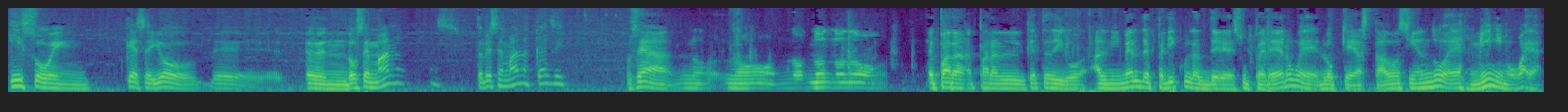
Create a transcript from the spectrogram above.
hizo en, qué sé yo, en dos semanas, tres semanas casi. O sea, no, no, no, no, no, no. Eh, Para, para el, ¿qué te digo? Al nivel de películas de superhéroe, lo que ha estado haciendo es mínimo, vaya.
